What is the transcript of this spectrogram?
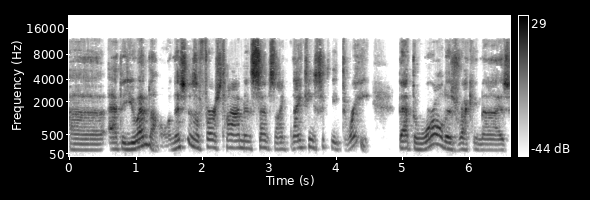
uh, at the UN level. And this is the first time in since like 1963 that the world has recognized,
